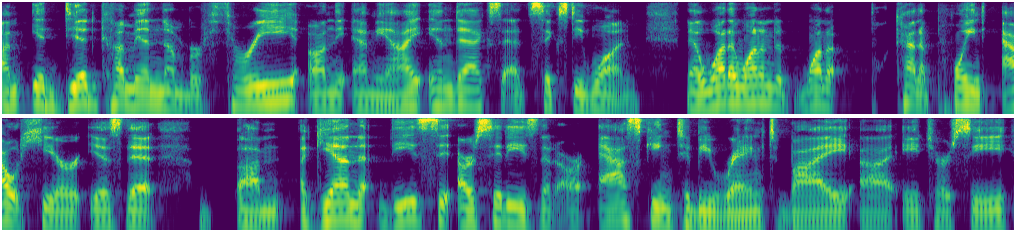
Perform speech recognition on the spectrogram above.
Um, it did come in number three on the MEI index at 61. Now, what I wanted to want to kind of point out here is that um, again, these are cities that are asking to be ranked by uh, HRC.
